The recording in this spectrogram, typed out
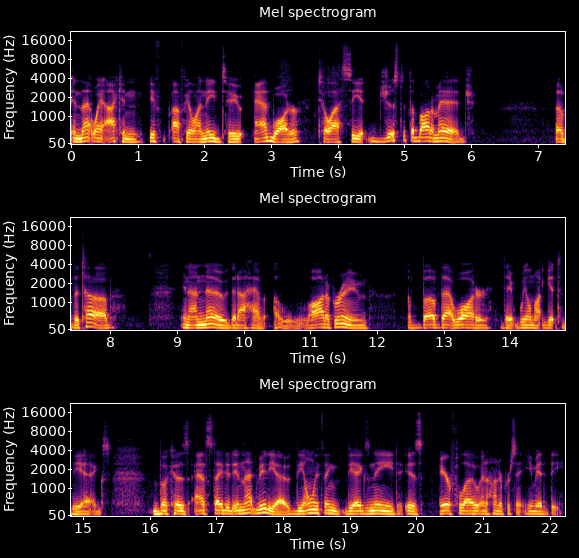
and that way I can, if I feel I need to, add water till I see it just at the bottom edge of the tub and I know that I have a lot of room above that water that it will not get to the eggs because as stated in that video the only thing the eggs need is airflow and 100% humidity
